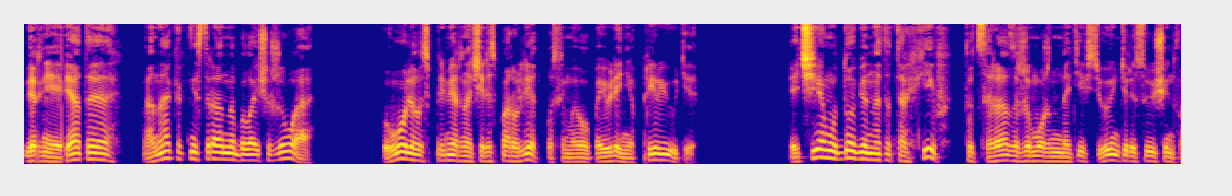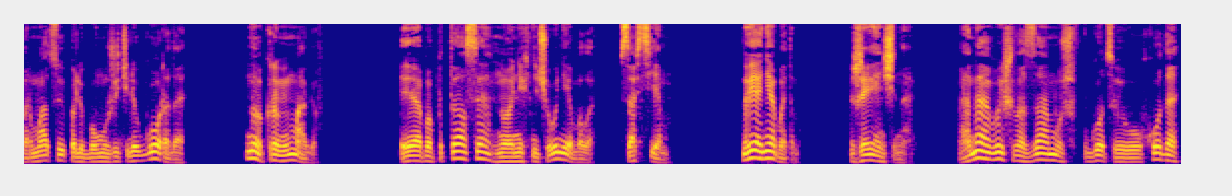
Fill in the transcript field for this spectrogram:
вернее, пятая, она, как ни странно, была еще жива. Уволилась примерно через пару лет после моего появления в приюте. И чем удобен этот архив, тут сразу же можно найти всю интересующую информацию по любому жителю города. Ну, кроме магов. Я попытался, но о них ничего не было. Совсем. Но я не об этом. Женщина. Она вышла замуж в год своего ухода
